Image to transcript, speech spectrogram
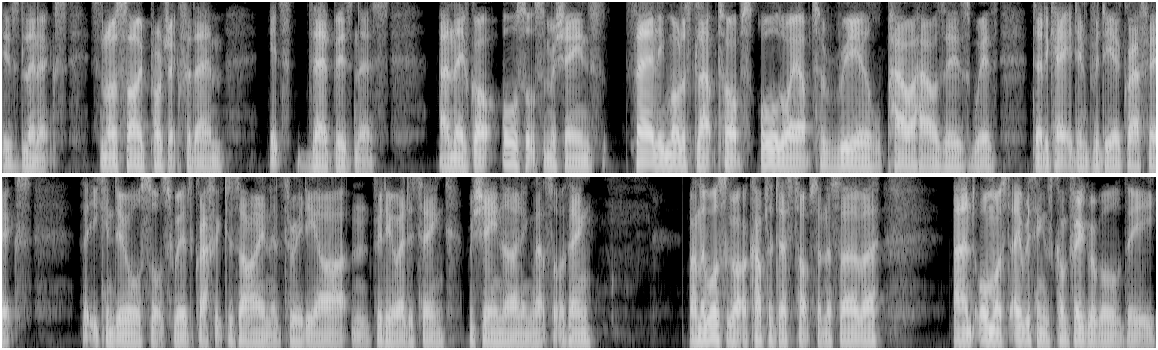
is Linux. It's not a side project for them. It's their business. And they've got all sorts of machines, fairly modest laptops, all the way up to real powerhouses with dedicated NVIDIA graphics that you can do all sorts with graphic design and 3D art and video editing, machine learning, that sort of thing. And they've also got a couple of desktops and a server. And almost everything is configurable. The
